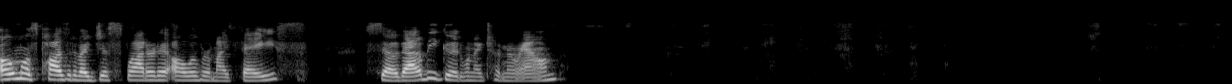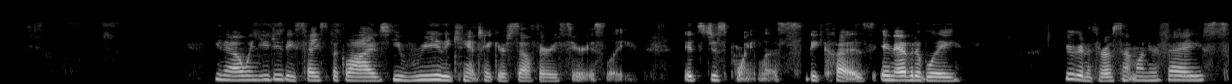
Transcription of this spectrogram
almost positive I just splattered it all over my face. So that'll be good when I turn around. You know, when you do these Facebook Lives, you really can't take yourself very seriously. It's just pointless because inevitably you're going to throw something on your face.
